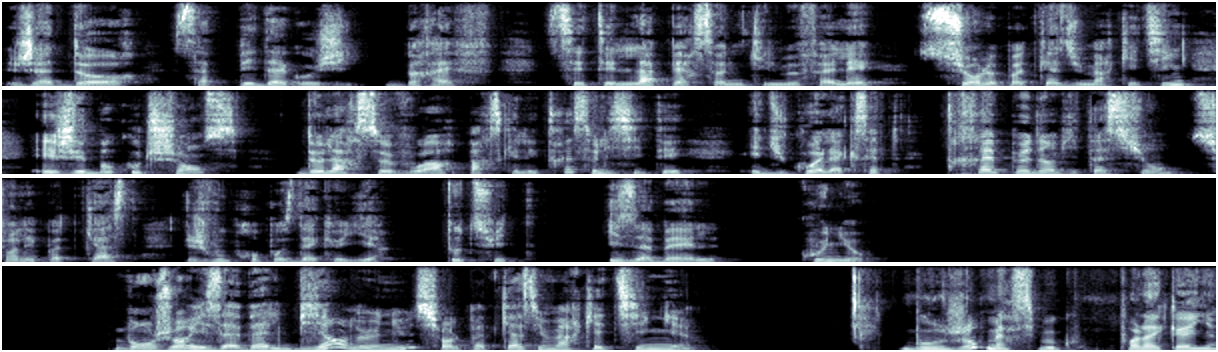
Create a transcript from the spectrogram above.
j'adore sa pédagogie. Bref, c'était la personne qu'il me fallait sur le podcast du marketing et j'ai beaucoup de chance de la recevoir parce qu'elle est très sollicitée et du coup elle accepte très peu d'invitations sur les podcasts. Je vous propose d'accueillir tout de suite Isabelle Cugnot. Bonjour Isabelle, bienvenue sur le podcast du marketing. Bonjour, merci beaucoup pour l'accueil.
